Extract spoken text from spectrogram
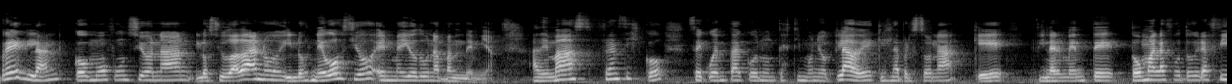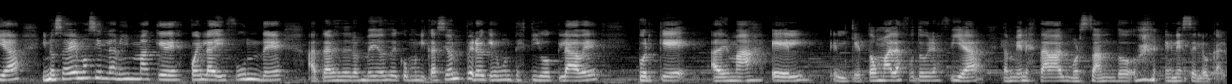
reglan cómo funcionan los ciudadanos y los negocios en medio de una pandemia. Además, Francisco se cuenta con un testimonio clave, que es la persona que finalmente toma la fotografía y no sabemos si es la misma que después la difunde a través de los medios de comunicación, pero que es un testigo clave porque además él, el que toma la fotografía, también estaba almorzando en ese local.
